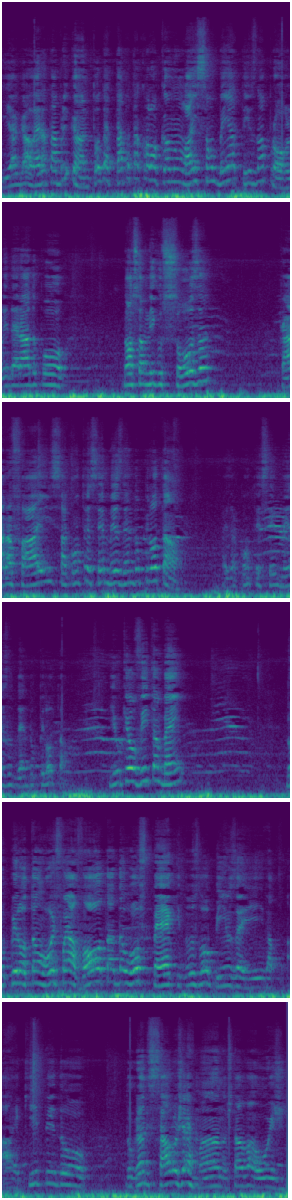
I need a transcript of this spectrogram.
E a galera tá brigando. Toda etapa tá colocando um lá e são bem ativos na prova. Liderado por nosso amigo Souza, cara faz acontecer mesmo dentro do pilotão. Faz acontecer mesmo dentro do pilotão. E o que eu vi também no pilotão hoje foi a volta do Wolfpack, dos Lobinhos aí, da a equipe do, do grande Saulo Germano estava hoje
